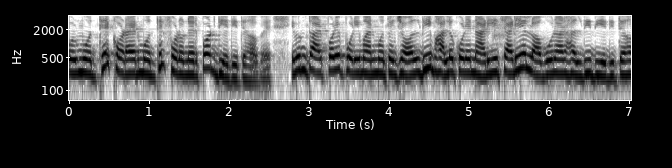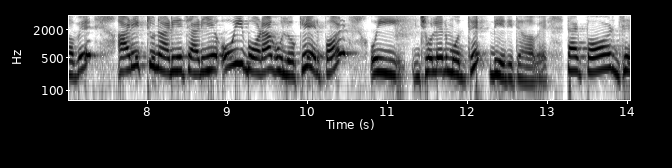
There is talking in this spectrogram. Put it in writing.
ওর মধ্যে কড়াইয়ের মধ্যে ফোড়নের পর দিয়ে দিতে হবে। এবং তারপরে পরিমাণ মতো জল দিয়ে ভালো করে নাড়িয়ে চাড়িয়ে লবণ আর হলদি দিয়ে দিতে হবে। আর একটু নাড়িয়ে চাড়িয়ে ওই বড়াগুলোকে এরপর ওই ঝোলের মধ্যে দিয়ে দিতে হবে। তারপর যে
